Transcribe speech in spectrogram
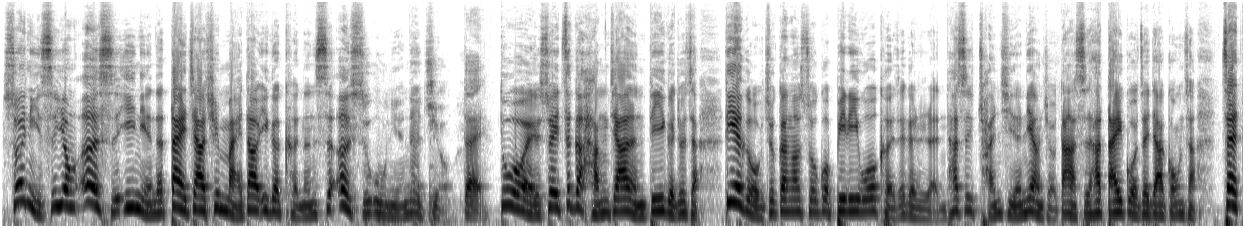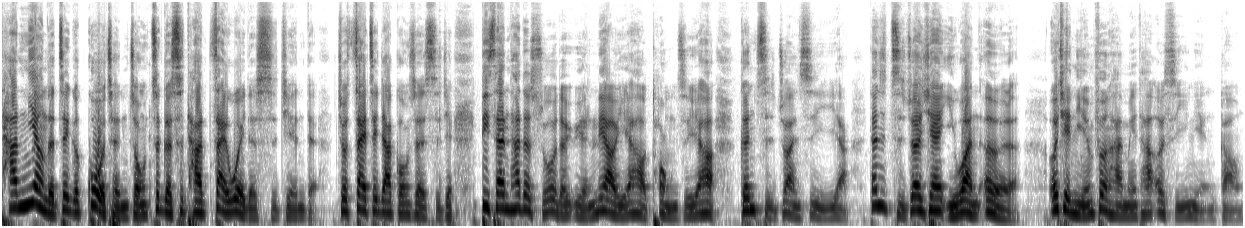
所以你是用二十一年的代价去买到一个可能是二十五年的酒，对对，所以这个行家人第一个就讲，第二个我就刚刚说过，Billy Walker 这个人他是传奇的酿酒大师，他待过这家工厂，在他酿的这个过程中，这个是他在位的时间的，就在这家公司的时间。第三，他的所有的原料也好，桶子也好，跟紫钻是一样，但是紫钻现在一万二了，而且年份还没他二十一年高。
